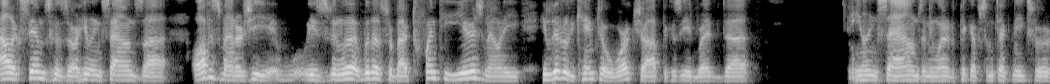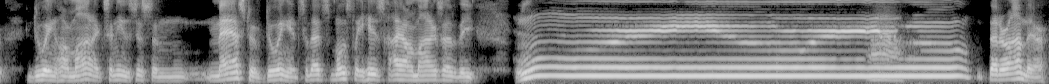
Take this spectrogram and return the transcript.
Alex Sims, who's our Healing Sounds uh, office manager. He he's been with, with us for about 20 years now, and he he literally came to a workshop because he had read uh, Healing Sounds and he wanted to pick up some techniques for doing harmonics, and he was just a master of doing it. So that's mostly his high harmonics of the that are on there.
